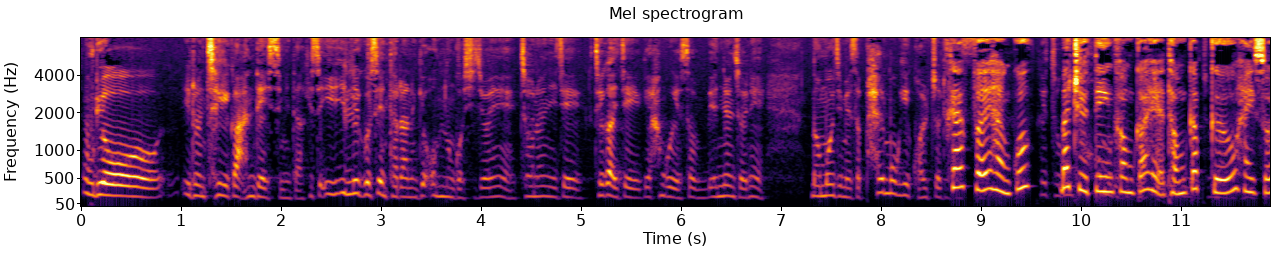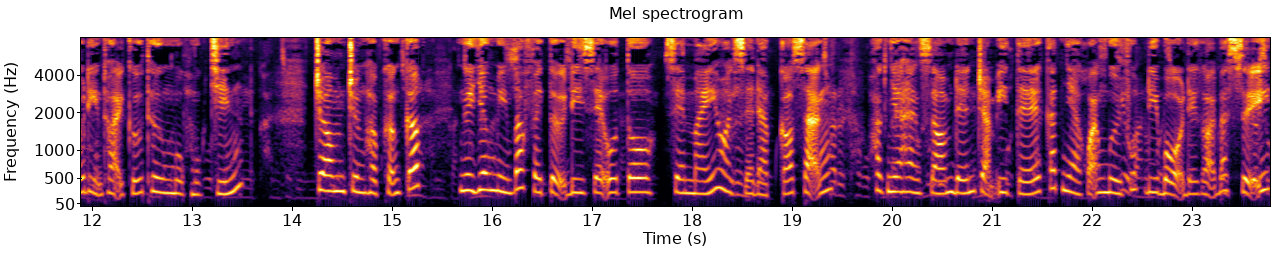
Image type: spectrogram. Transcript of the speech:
우려 이런 체계가 안 돼 있습니다. 그래서 119 센터라는 게 없는 것이죠. 저는 이제 제가 이제 한국에서 몇 년 전에 Khác với Hàn Quốc, Bắc Triều Tiên không có hệ thống cấp cứu hay số điện thoại cứu thương 119. Trong trường hợp khẩn cấp, người dân miền Bắc phải tự đi xe ô tô, xe máy hoặc xe đạp có sẵn, hoặc nhờ hàng xóm đến trạm y tế cách nhà khoảng 10 phút đi bộ để gọi bác sĩ.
